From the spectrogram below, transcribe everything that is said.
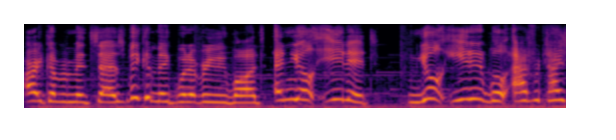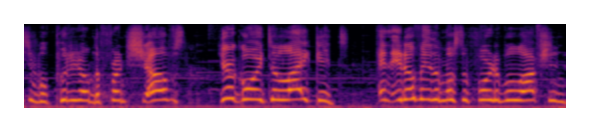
our government says we can make whatever we want and you'll eat it. You'll eat it, we'll advertise it, we'll put it on the front shelves. You're going to like it. And it'll be the most affordable option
